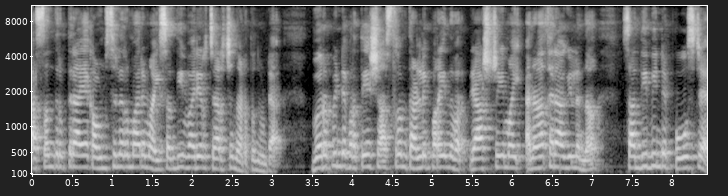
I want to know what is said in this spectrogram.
അസംതൃപ്തരായ കൗൺസിലർമാരുമായി സന്ദീപ് വാര്യർ ചർച്ച നടത്തുന്നുണ്ട്. വെറുപ്പിന്റെ പ്രത്യയശാസ്ത്രം തള്ളിപ്പറയുന്നവർ രാഷ്ട്രീയമായി അനാഥരാകില്ലെന്ന സന്ദീപിന്റെ പോസ്റ്റ്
